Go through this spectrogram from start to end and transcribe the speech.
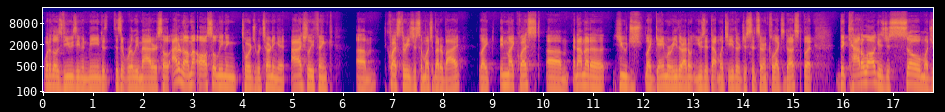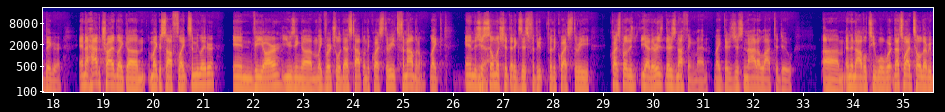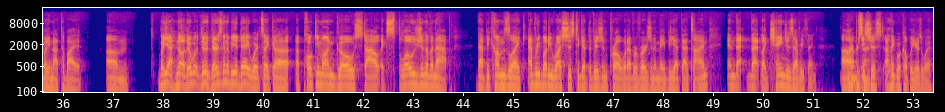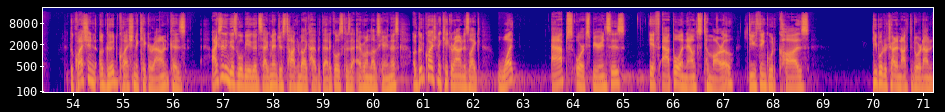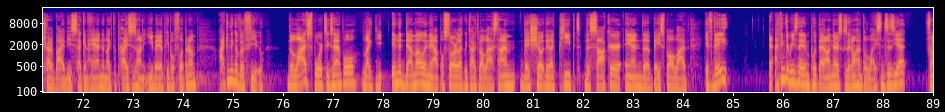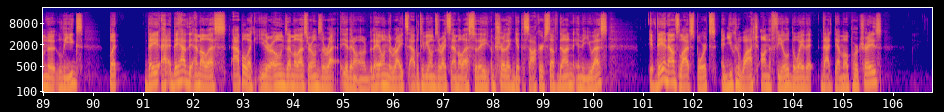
what do those views even mean? Does, does it really matter? So I don't know. I'm also leaning towards returning it. I actually think um, Quest Three is just a much better buy. Like in my Quest, um, and I'm not a huge like gamer either. I don't use it that much either. It just sits there and collects dust. But the catalog is just so much bigger. And I have tried like um, Microsoft Flight Simulator in VR using um, like virtual desktop on the Quest Three. It's phenomenal. Like, and there's just yeah. so much shit that exists for the for the Quest Three. Quest Pro, yeah, there is there's nothing, man. Like, there's just not a lot to do. Um, and the novelty will work. That's why I told everybody not to buy it. Um, but yeah, no, there, dude, there's gonna be a day where it's like a, a Pokemon Go style explosion of an app that becomes like everybody rushes to get the Vision Pro, whatever version it may be at that time, and that that like changes everything. Um, it's just, I think we're a couple years away. The question, a good question to kick around, because I actually think this will be a good segment, just talking about like hypotheticals, because everyone loves hearing this. A good question to kick around is like, what apps or experiences if Apple announced tomorrow, do you think would cause people to try to knock the door down to try to buy these secondhand and like the prices on eBay of people flipping them? I can think of a few. The live sports example, like the, in the demo in the Apple Store, like we talked about last time, they showed they like peeped the soccer and the baseball live. If they, I think the reason they didn't put that on there is because they don't have the licenses yet from the leagues. They ha- they have the MLS. Apple like either owns MLS or owns the right. Yeah, they don't own, but they own the rights. Apple TV owns the rights to MLS, so they I'm sure they can get the soccer stuff done in the U.S. If they announce live sports and you can watch on the field the way that that demo portrays,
